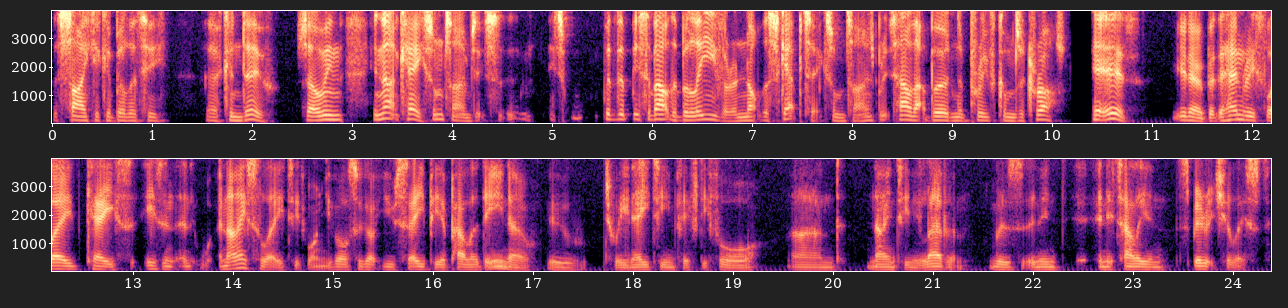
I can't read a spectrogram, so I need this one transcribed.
the psychic ability uh, can do. So in in that case, sometimes it's it's with the, it's about the believer and not the skeptic sometimes, but it's how that burden of proof comes across. It is, you know, but the Henry Slade case isn't an, an isolated one. You've also got Eusapia Palladino, who between 1854 and 1911 was an, an Italian spiritualist,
